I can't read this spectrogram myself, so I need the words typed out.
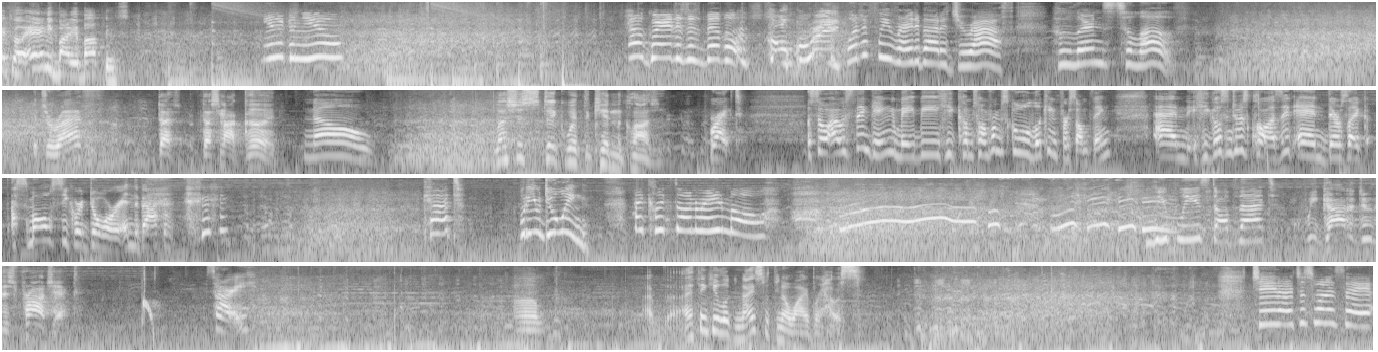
can't tell anybody about this. Neither can you. How great is this bibble? It's so great! What if we write about a giraffe who learns to love? A giraffe? That's, that's not good. No. Let's just stick with the kid in the closet. Right. So I was thinking maybe he comes home from school looking for something, and he goes into his closet, and there's like a small secret door in the back of. Cat, what are you doing? I clicked on rainbow. Will you please stop that? We gotta do this project. Sorry. Um, I, I think you look nice with no eyebrows. Jade, I just want to say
